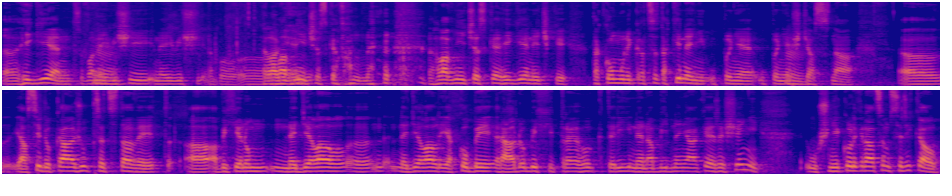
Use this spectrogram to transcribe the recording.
eh, hygien, třeba hmm. nejvyšší, nejvyšší nebo hlavní, hlavní, české, ne, hlavní české hygieničky, ta komunikace taky není úplně, úplně hmm. šťastná. Já si dokážu představit, a abych jenom nedělal, nedělal jakoby rádoby chytrého, který nenabídne nějaké řešení. Už několikrát jsem si říkal,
